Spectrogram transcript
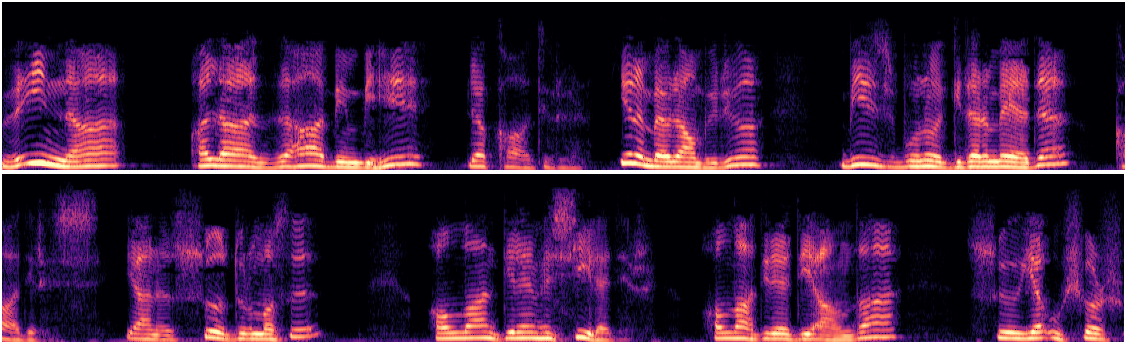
Ve inna ala zehabin bihi le kadirün. Yine Mevlam buyuruyor. Biz bunu gidermeye de kadiriz. Yani su durması Allah'ın dilemesiyledir. Allah dilediği anda su ya uçur,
